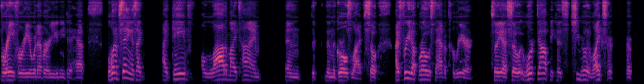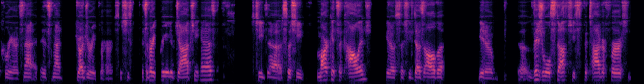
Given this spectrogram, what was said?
bravery or whatever you need to have. But what I'm saying is I I gave a lot of my time in the in the girl's life. So I freed up Rose to have a career. So yeah, so it worked out because she really likes her her career. It's not it's not drudgery for her. So she's it's a very creative job she has. She's uh so she markets a college, you know, so she does all the you know uh, visual stuff. She's a photographer. She's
